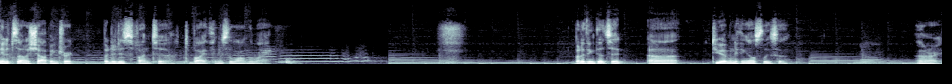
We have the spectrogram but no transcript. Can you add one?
And it's not a shopping trick, but it is fun to, to buy things along the way. But I think that's it. Uh, do you have anything else, Lisa? No. All right.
